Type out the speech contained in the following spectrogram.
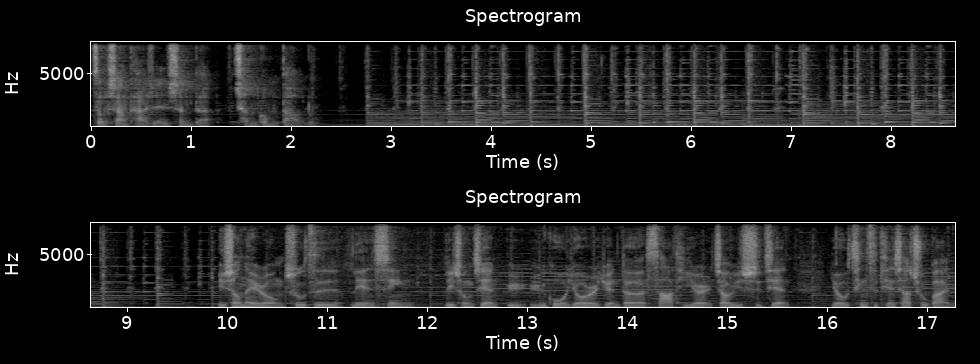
走上他人生的成功道路。以上内容出自练心李重建与雨果幼儿园的萨提尔教育实践由亲子天下出版。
